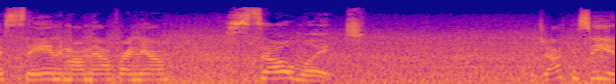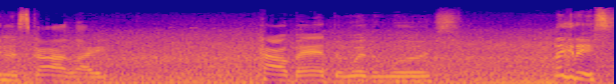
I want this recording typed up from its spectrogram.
Much sand in my mouth right now. So much. But y'all can see in the sky like how bad the weather was. Look at this.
